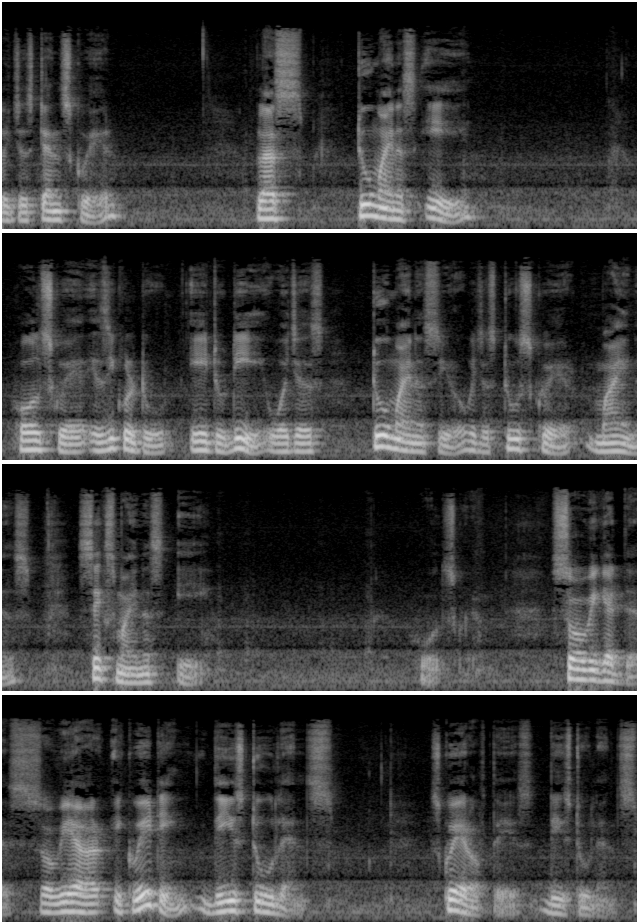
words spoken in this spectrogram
which is 10 square, plus 2 minus A whole square is equal to A to D, which is 2 minus 0, which is 2 square minus 6 minus a whole square. So we get this. So we are equating these two lengths, square of these, these two lengths.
